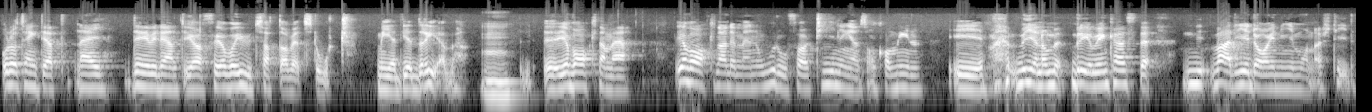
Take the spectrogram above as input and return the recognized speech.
Och då tänkte jag att nej, det vill jag inte göra för jag var utsatt av ett stort mediedrev. Mm. Jag, vaknade med, jag vaknade med en oro för tidningen som kom in i, genom brevinkastet varje dag i nio månaders tid.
